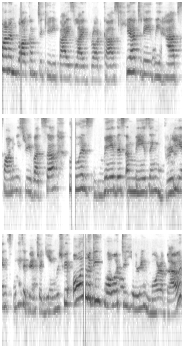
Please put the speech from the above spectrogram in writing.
everyone and welcome to Cutie Pie's live broadcast. Here today we have Sanvi Srivatsa who has made this amazing, brilliant space adventure game which we're all looking forward to hearing more about.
